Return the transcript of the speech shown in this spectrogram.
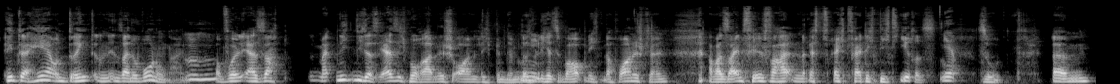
hinterher und dringt in, in seine Wohnung ein. Mhm. Obwohl er sagt, nicht, nicht, dass er sich moralisch ordentlich benimmt, das nee. will ich jetzt überhaupt nicht nach vorne stellen, aber sein Fehlverhalten rechtfertigt nicht ihres. Ja. So. Ähm,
